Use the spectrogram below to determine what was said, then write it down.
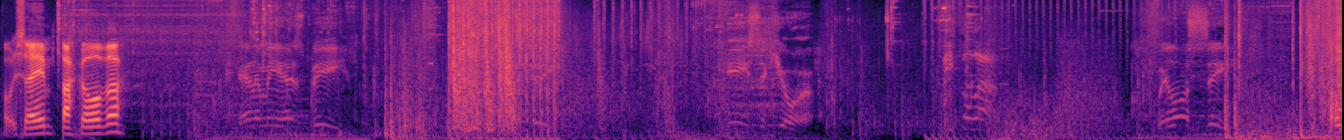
What we saying? Back over. Enemy has B. E secure. Lethal out. We lost C. Oh.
